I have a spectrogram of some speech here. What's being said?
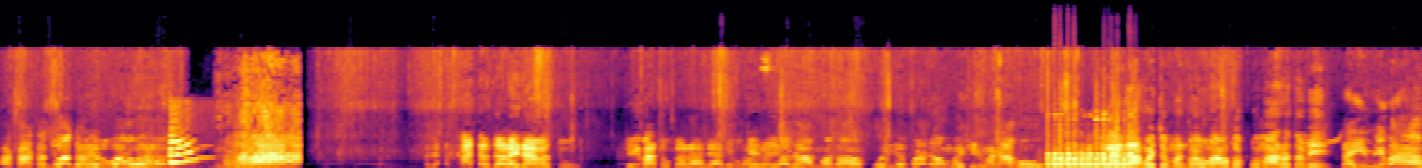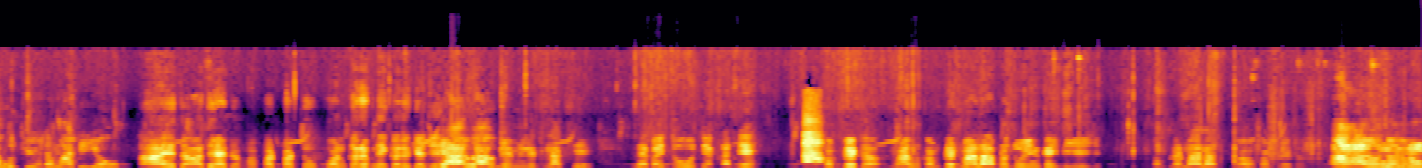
આ ખાતર જો દળેલું આવે. અરે ખાતર દળાઈ ને આવે તું. કેવી વાતો કરે હાલે આજે? હું કે તમે નામ કોનો પોલ્યો પણ હું મશીનમાં નાખું. અલા ના હોય ચમન ભાઈ આવો ગપ્પો મારો તમે. તા ઇમલી માં શું થયું? તો માટી જેવું હા હે જવા દે ફટફટ તું ફોન કર્યો કે નહીં કર્યો કે જે આવ્યું આવ્યું બે મિનિટ લાગશે. લે ભાઈ તું ચેક કરજે કમ્પ્લીટ હ. માલ કમ્પ્લીટ માલ હ. આપણે જોઈને કહી દઈએ છે. કમ્પ્લેટ માલ હ. હા કમ્પ્લીટ હ. આ દડો. નો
